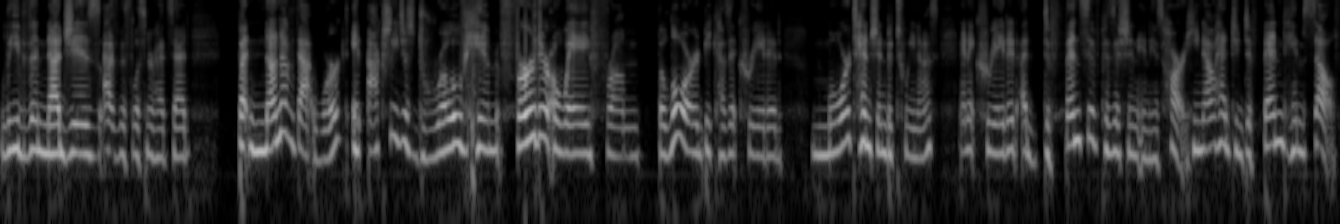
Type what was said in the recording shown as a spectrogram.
leave the nudges, as this listener had said. But none of that worked. It actually just drove him further away from the Lord because it created more tension between us and it created a defensive position in his heart. He now had to defend himself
